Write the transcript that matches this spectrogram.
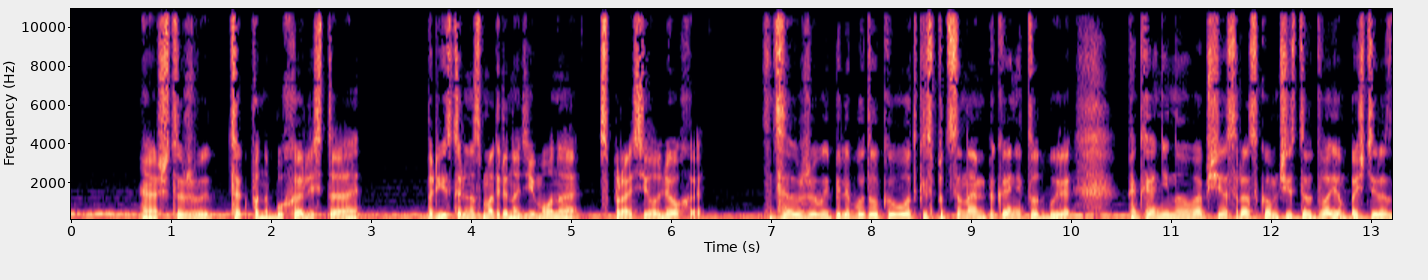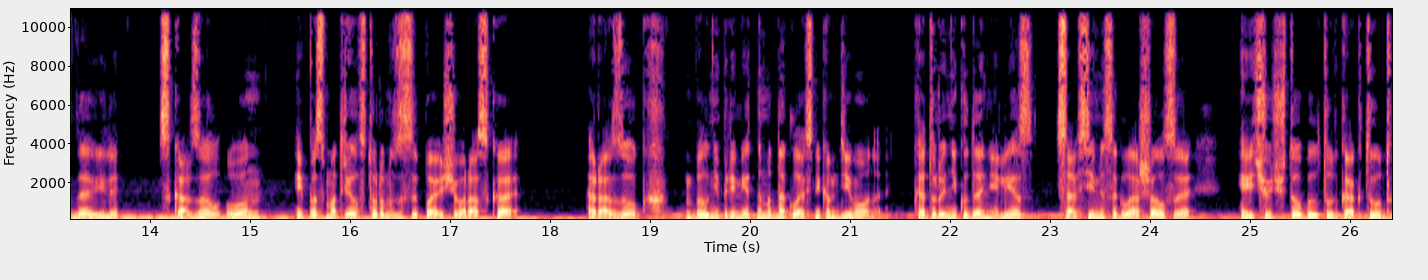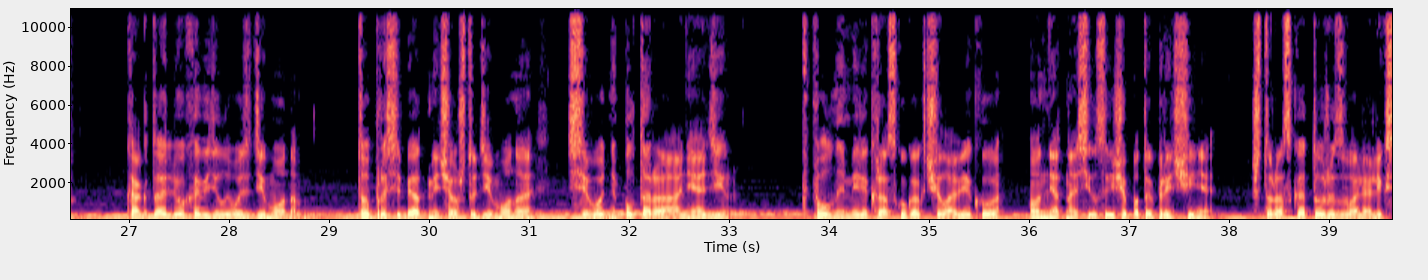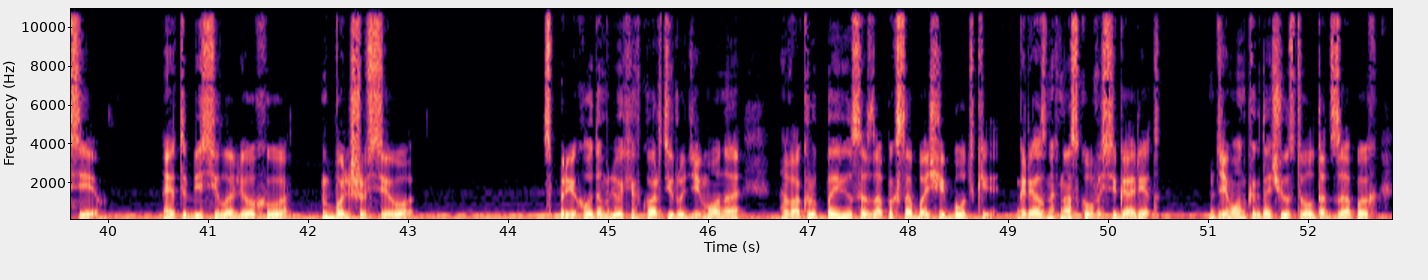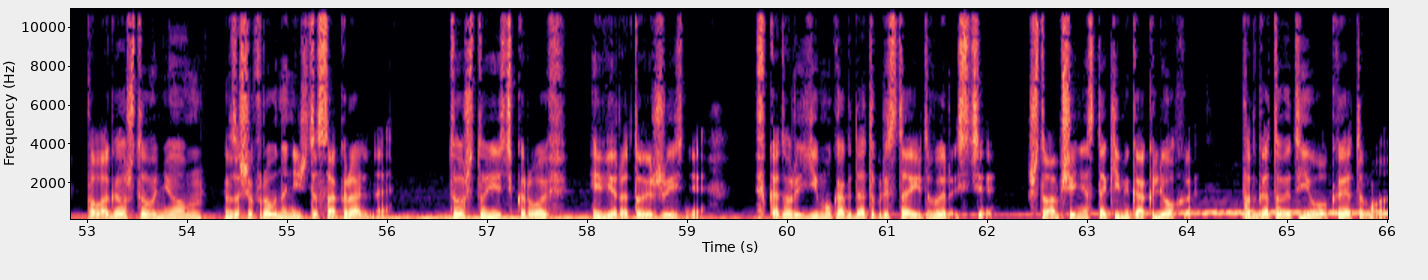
«А что же вы так понабухались-то, а?» Пристально смотря на Димона, спросил Леха. «Да уже выпили бутылку водки с пацанами, пока они тут были. А конину вообще с Роском чисто вдвоем почти раздавили», — сказал он и посмотрел в сторону засыпающего Роска. Разок был неприметным одноклассником Димона, который никуда не лез, со всеми соглашался и чуть что был тут как тут. Когда Леха видел его с Димоном, то про себя отмечал, что Димона сегодня полтора, а не один. В полной мере к Роску как к человеку он не относился еще по той причине, что Роска тоже звали Алексеем. Это бесило Леху больше всего. С приходом Лехи в квартиру Димона вокруг появился запах собачьей будки, грязных носков и сигарет. Димон, когда чувствовал этот запах, полагал, что в нем зашифровано нечто сакральное. То, что есть кровь и вера той жизни, в которой ему когда-то предстоит вырасти – что общение с такими, как Леха, подготовит его к этому.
